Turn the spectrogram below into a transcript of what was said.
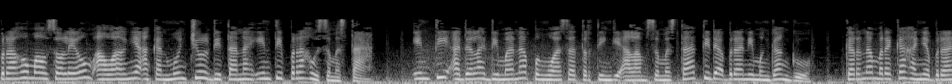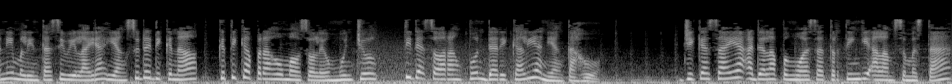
Perahu mausoleum awalnya akan muncul di tanah inti perahu semesta. Inti adalah di mana penguasa tertinggi alam semesta tidak berani mengganggu. karena mereka hanya berani melintasi wilayah yang sudah dikenal, ketika perahu mausoleum muncul, tidak seorang pun dari kalian yang tahu. Jika saya adalah penguasa tertinggi alam semesta,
